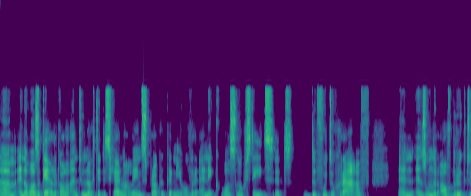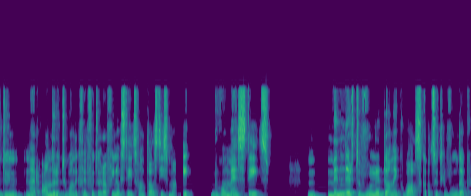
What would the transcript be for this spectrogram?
Um, en dat was ik eigenlijk al aan toen achter de schermen, alleen sprak ik er niet over. En ik was nog steeds het, de fotograaf. En, en zonder afbreuk te doen naar anderen toe, want ik vind fotografie nog steeds fantastisch, maar ik begon mij steeds minder te voelen dan ik was. Ik had het gevoel dat ik,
